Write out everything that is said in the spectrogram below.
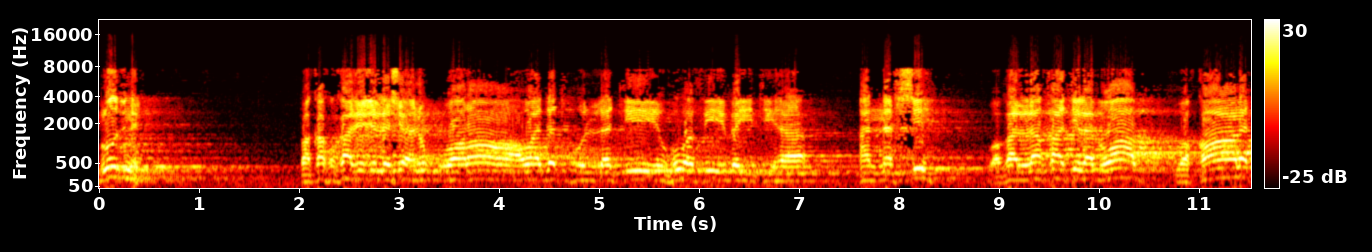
bludni. Kako kaže Jelle še'nu وراودته التي هو في بيتها عن نفسه وغلقت الأبواب وقالت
